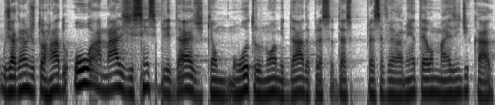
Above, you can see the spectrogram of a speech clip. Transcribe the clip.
o diagrama de tornado ou a análise de sensibilidade, que é um, outro nome dado para essa, essa ferramenta, é o mais indicado.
